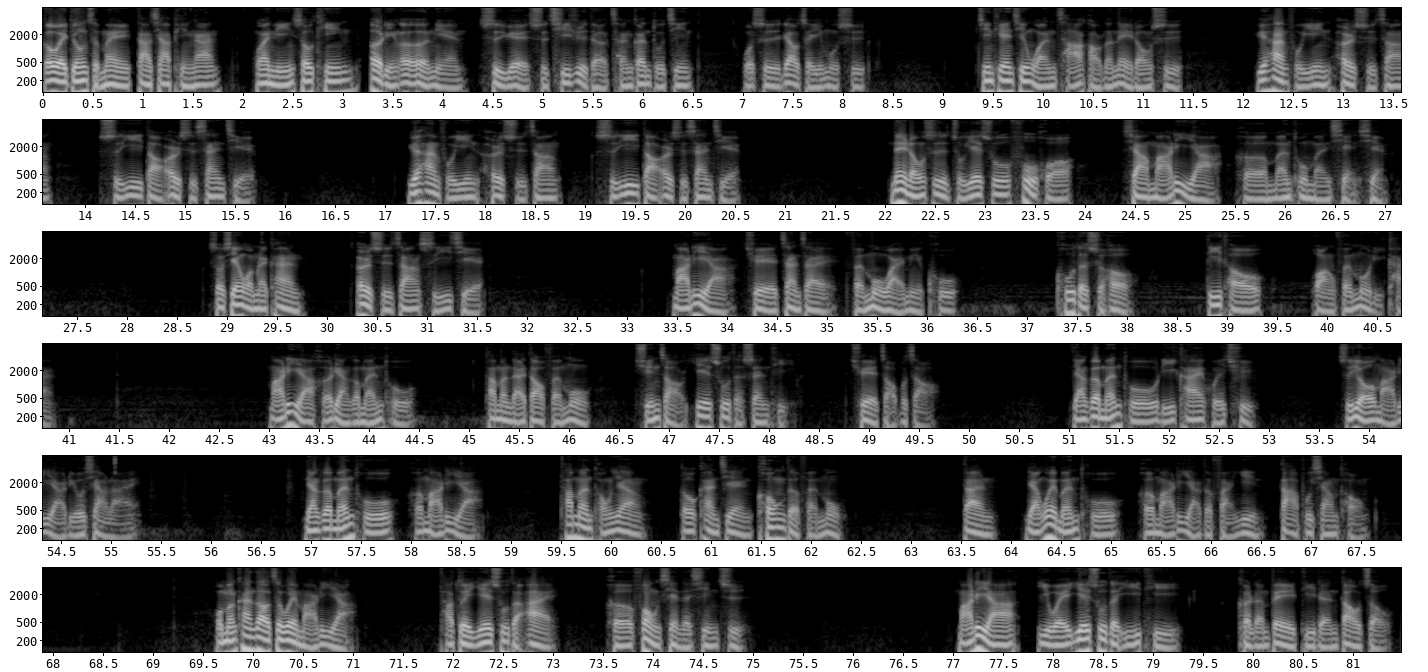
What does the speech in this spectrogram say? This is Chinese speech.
各位弟兄姊妹，大家平安，欢迎收听二零二二年四月十七日的晨更读经。我是廖哲一牧师。今天经文查考的内容是《约翰福音》二十章十一到二十三节。《约翰福音》二十章十一到二十三节内容是主耶稣复活，向玛利亚和门徒们显现。首先，我们来看。二十章十一节，玛利亚却站在坟墓外面哭，哭的时候低头往坟墓里看。玛利亚和两个门徒，他们来到坟墓寻找耶稣的身体，却找不着。两个门徒离开回去，只有玛利亚留下来。两个门徒和玛利亚。他们同样都看见空的坟墓，但两位门徒和玛利亚的反应大不相同。我们看到这位玛利亚，她对耶稣的爱和奉献的心志。玛利亚以为耶稣的遗体可能被敌人盗走，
